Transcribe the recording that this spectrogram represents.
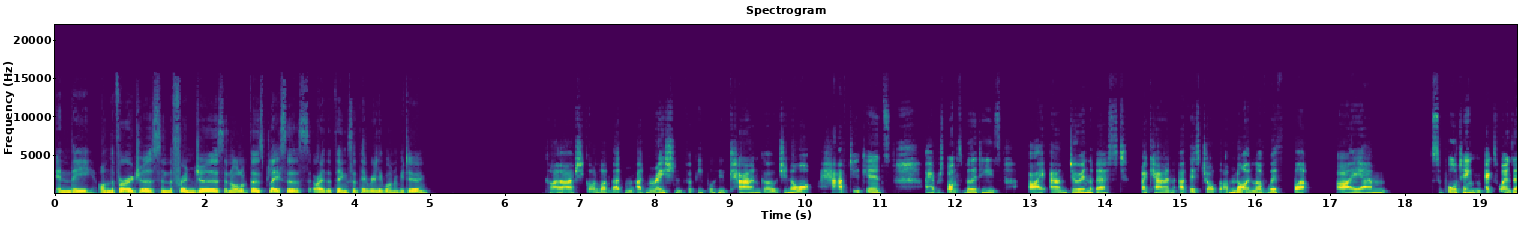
in the on the verges and the fringes and all of those places are the things that they really want to be doing. I actually got a lot of adm- admiration for people who can go, do you know what? I have two kids, I have responsibilities, I am doing the best I can at this job that I'm not in love with, but I am supporting X, Y, and Z.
